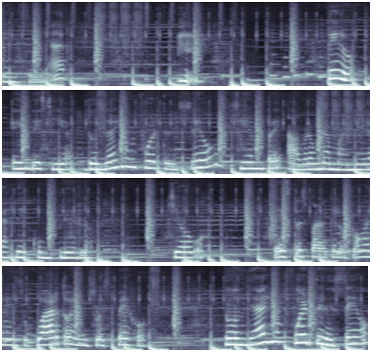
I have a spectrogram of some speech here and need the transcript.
enseñar. Pero él decía, donde hay un fuerte deseo, siempre habrá una manera de cumplirlo. Kyogo. Esto es para que lo pongan en su cuarto, en su espejo. Donde hay un fuerte deseo,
